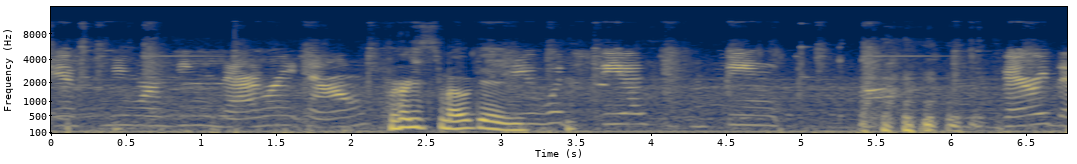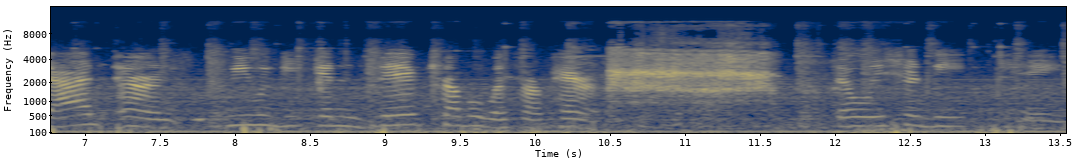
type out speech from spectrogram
If we were being bad right now, Where are you smoking? she would see us being very bad, and we would be in big trouble with our parents. So we should be behaved.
